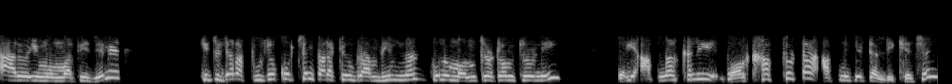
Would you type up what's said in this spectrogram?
আর ওই মোমবাতি জেলে। কিন্তু যারা পুজো করছেন, তারা কেউ ব্রাহ্মীণ না, কোনো মন্ত্রতন্ত্র নেই। ওই আপনার খালি দরখাস্তটা আপনি যেটা লিখেছেন,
